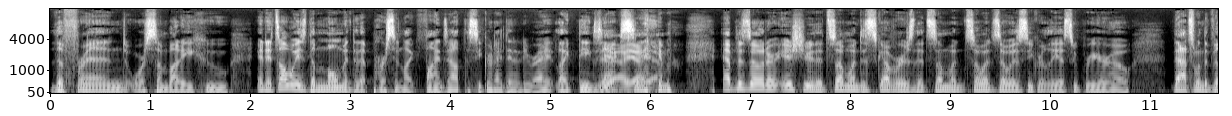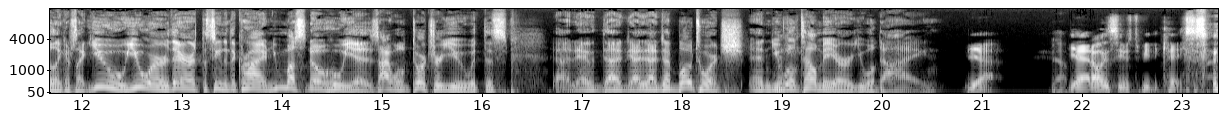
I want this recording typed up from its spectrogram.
the friend or somebody who and it's always the moment that that person like finds out the secret identity, right? Like the exact Yeah, yeah, yeah. same episode or issue that someone discovers that someone so and so is secretly a superhero. That's when the villain comes like, "You, you were there at the scene of the crime. You must know who he is. I will torture you with this uh, uh, uh, uh, blowtorch, and you will tell me, or you will die." Yeah. Yeah. Yeah. It always seems to be the case.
